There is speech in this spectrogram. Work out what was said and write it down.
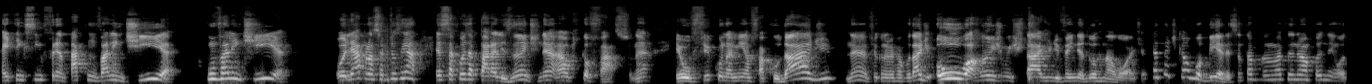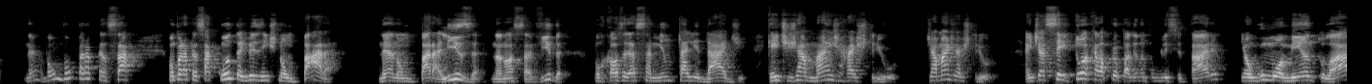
A gente tem que se enfrentar com valentia. Com valentia. Olhar para nossa vida assim, ah, essa coisa paralisante, né? Ah, o que, que, eu faço, né? Eu fico na minha faculdade, né? Eu fico na minha faculdade, ou arranjo um estágio de vendedor na loja. É verdade que é uma bobeira, você não, tá, não vai fazer nenhuma coisa nem outra, né? Vamos, vamos parar para pensar. Vamos parar para pensar quantas vezes a gente não para, né? Não paralisa na nossa vida por causa dessa mentalidade que a gente jamais rastreou. Jamais rastreou. A gente aceitou aquela propaganda publicitária em algum momento lá,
